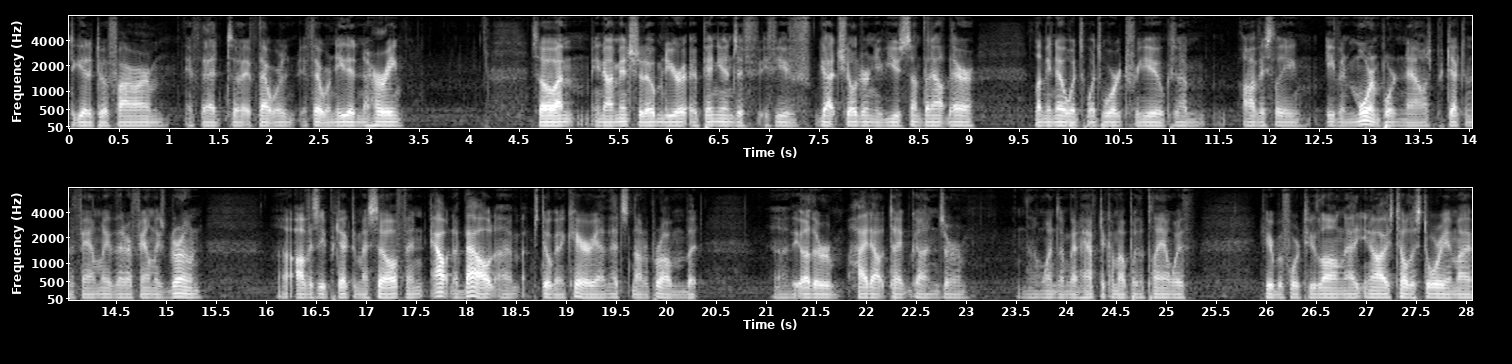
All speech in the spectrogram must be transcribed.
to get it to a firearm if that uh, if that were if that were needed in a hurry. So I'm you know I'm interested, open to your opinions. If if you've got children, you've used something out there, let me know what's what's worked for you because I'm obviously even more important now is protecting the family that our family's grown. Uh, obviously protecting myself and out and about, I'm, I'm still going to carry. That's not a problem, but uh, the other hideout type guns are the ones I'm going to have to come up with a plan with here before too long. I, you know, I always tell the story in my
